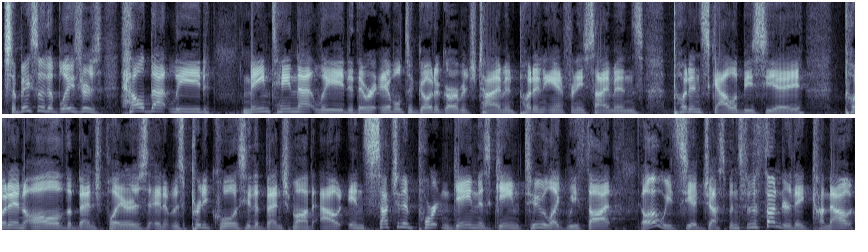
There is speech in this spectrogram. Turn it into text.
So basically, the Blazers held that lead, maintained that lead. They were able to go to garbage time and put in Anthony Simons, put in Skal Labissiere, put in all of the bench players, and it was pretty cool to see the bench mob out in such an important game. This game too, like we thought, oh, we'd see adjustments from the Thunder. They'd come out,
